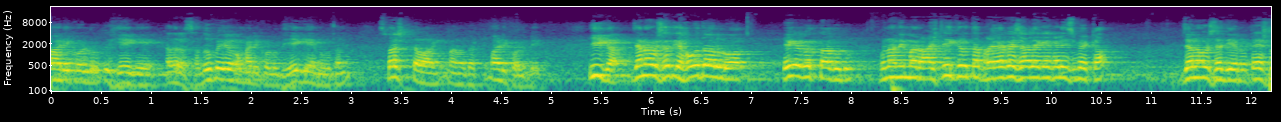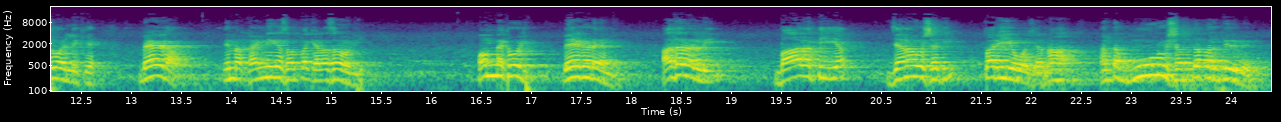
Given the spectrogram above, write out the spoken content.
ಮಾಡಿಕೊಳ್ಳುವುದು ಹೇಗೆ, ಅದರ ಸದುಪಯೋಗ ಮಾಡಿಕೊಳ್ಳುವುದು ಹೇಗೆ ಎನ್ನುವುದನ್ನು ಸ್ಪಷ್ಟವಾಗಿ ಮನದಟ್ಟು ಮಾಡಿಕೊಳ್ಬೇಕು. ಈಗ ಜನೌಷಧಿ ಹೌದಾ ಅಲ್ವಾ? ಹೇಗೆ ಗೊತ್ತಾಗೋದು? ಪುನಃ ನಿಮ್ಮ ರಾಷ್ಟ್ರೀಕೃತ ಪ್ರಯೋಗಶಾಲೆಗೆ ಕಳಿಸಬೇಕಾ? ಜನೌಷಧಿಯನ್ನು ಟೆಸ್ಟ್ ಮಾಡಲಿಕ್ಕೆ. ಬೇಡ, ನಿಮ್ಮ ಕಣ್ಣಿಗೆ ಸ್ವಲ್ಪ ಕೆಲಸ ಹೊಡಿ ಒಮ್ಮೆ ನೋಡಿ ಬೇಗಡೆಯನ್ನು ಅದರಲ್ಲಿ ಭಾರತೀಯ ಜನೌಷಧಿ ಪರಿಯೋಜನಾ ಅಂತ ಮೂರು ಶಬ್ದ ಬರೆದಿರಬೇಕು.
